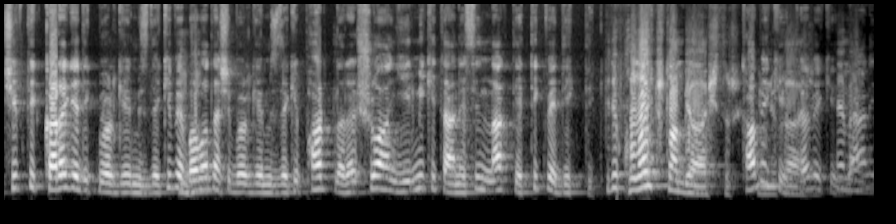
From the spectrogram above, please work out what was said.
Çiftlik Karagedik bölgemizdeki ve Babataşı bölgemizdeki parklara şu an 22 tanesini naklettik ve diktik. Bir de kolay tutan bir ağaçtır. Tabii ki, ağacı. tabii ki. Hemen Yani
